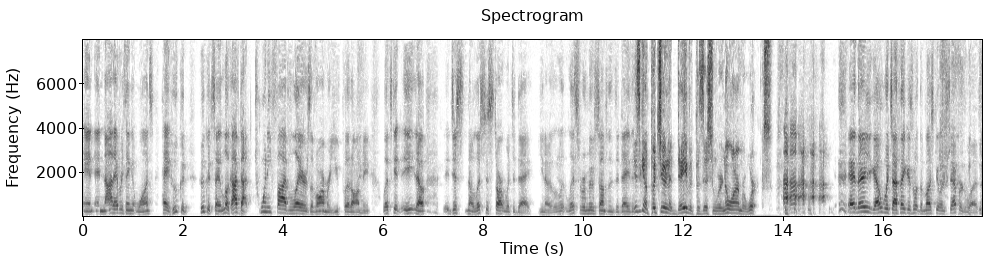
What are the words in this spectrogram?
And and not everything at once. Hey, who could who could say, look, I've got 25 layers of armor you put on me. Let's get you know, just no. Let's just start with today. You know, let, us remove something today. That, He's going to put you in a David position where no armor works. and there you go, which I think is what the muscular shepherd was.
